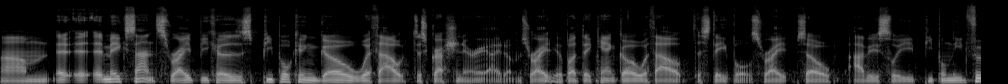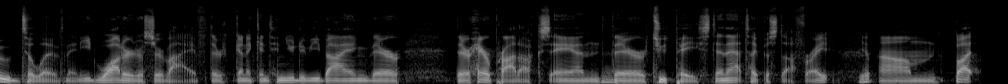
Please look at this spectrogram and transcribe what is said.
um, it, it, makes sense, right? Because people can go without discretionary items, right? Yep. But they can't go without the staples, right? So obviously, people need food to live. They need water to survive. They're going to continue to be buying their their hair products and yeah. their toothpaste and that type of stuff, right? Yep. Um, but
